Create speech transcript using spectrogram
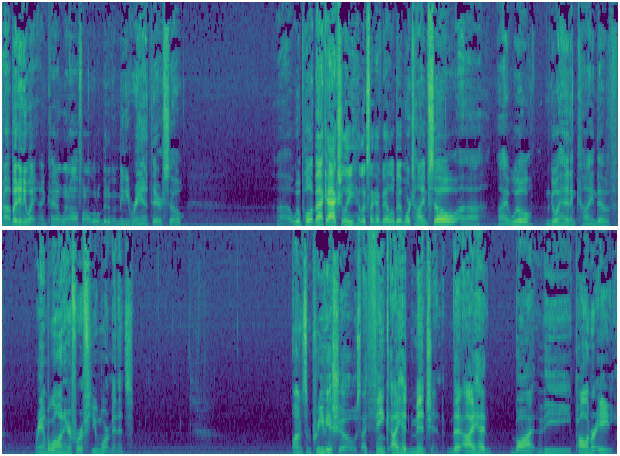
Uh, but anyway, I kind of went off on a little bit of a mini rant there, so uh, we'll pull it back. Actually, it looks like I've got a little bit more time, so uh, I will go ahead and kind of ramble on here for a few more minutes. On some previous shows, I think I had mentioned that I had bought the Polymer 80.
